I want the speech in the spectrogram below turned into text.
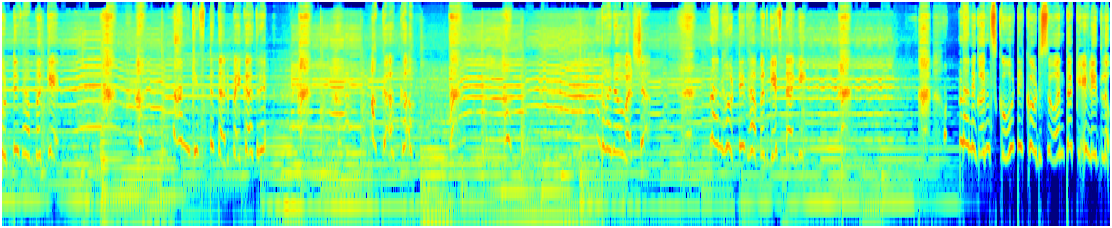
ಹುಟ್ಟಿದ ಹಬ್ಬಕ್ಕೆ ನಾನು ಗಿಫ್ಟ್ ತರಬೇಕಾದ್ರೆ. ಅಕ್ಕ ಅಕ್ಕ, ಬರೋ ವರ್ಷ ನಾನು ಹುಟ್ಟಿದ ಹಬ್ಬದ ಗಿಫ್ಟ್ ಆಗಿ ನನಗೊಂದ್ ಸ್ಕೂಟಿ ಕೊಡಿಸು ಅಂತ ಕೇಳಿದ್ಲು.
